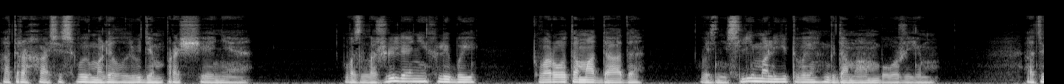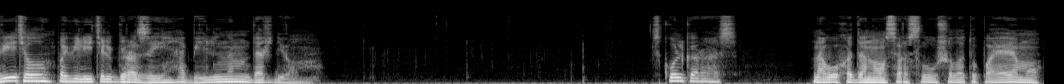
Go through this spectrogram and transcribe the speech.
Атрахасис вымолил людям прощения. Возложили они хлебы к воротам Адада, вознесли молитвы к домам Божьим. Ответил повелитель грозы обильным дождем. Сколько раз Навуходоносор слушал эту поэму,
